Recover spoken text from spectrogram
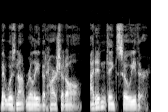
that was not really that harsh at all. I didn't think so either.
